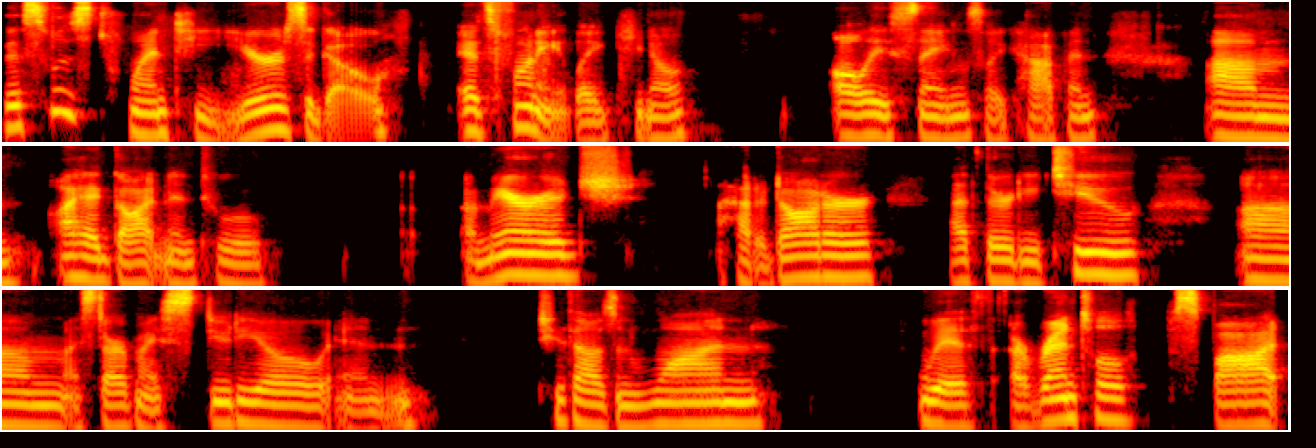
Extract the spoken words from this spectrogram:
this was 20 years ago. It's funny, like you know, all these things like happen. Um, I had gotten into a, marriage, had a daughter at 32 um, I started my studio in 2001 with a rental spot.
